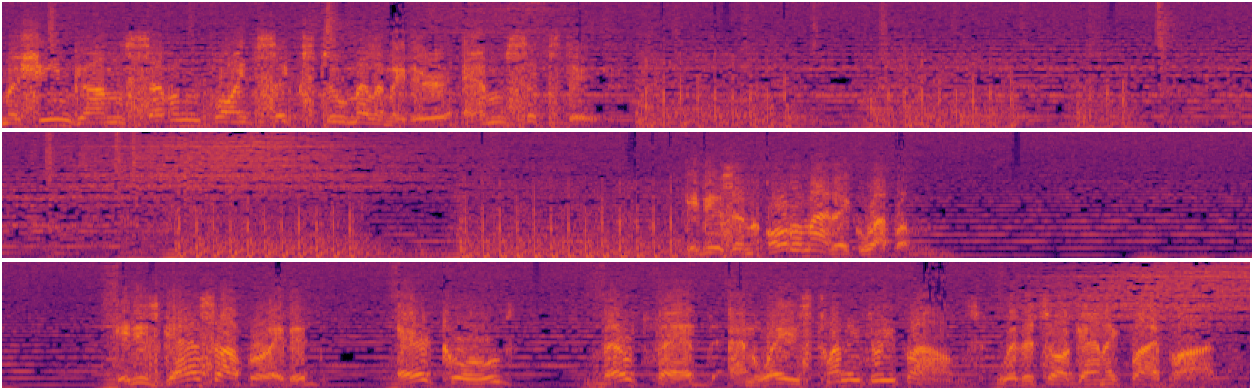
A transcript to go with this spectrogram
machine gun 7.62 millimeter M60. It is an automatic weapon. It is gas operated, air cooled, belt fed, and weighs 23 pounds with its organic bipod.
